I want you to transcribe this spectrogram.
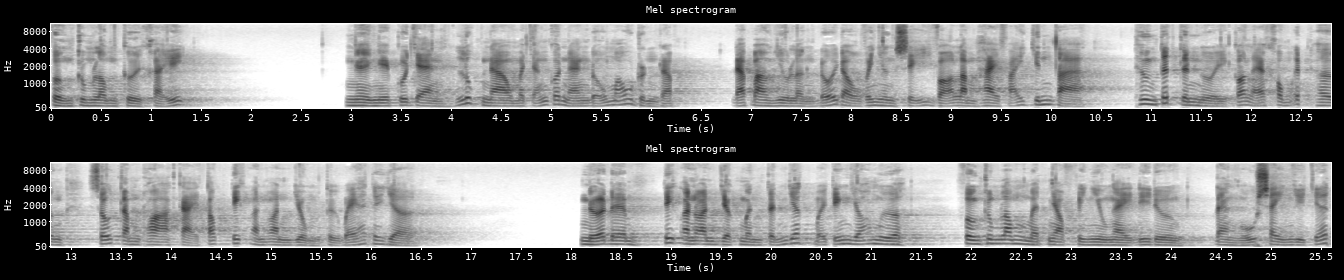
Phượng Trung Long cười khẩy. Nghề nghiệp của chàng lúc nào mà chẳng có nạn đổ máu rình rập. đã bao nhiêu lần đối đầu với nhân sĩ võ lâm hai phái chính tà, thương tích trên người có lẽ không ít hơn số trăm thoa cài tóc Tiết Oanh Oanh dùng từ bé tới giờ. Nửa đêm, Tiết Oanh Oanh giật mình tỉnh giấc bởi tiếng gió mưa. Phương Trung Long mệt nhọc vì nhiều ngày đi đường, đang ngủ say như chết.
